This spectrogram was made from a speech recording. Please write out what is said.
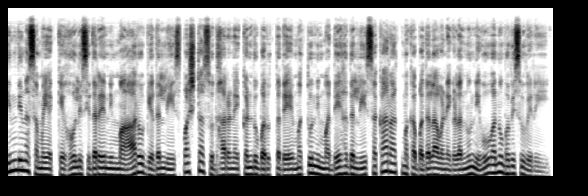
ಹಿಂದಿನ ಸಮಯಕ್ಕೆ ಹೋಲಿಸಿದರೆ ನಿಮ್ಮ ಆರೋಗ್ಯದಲ್ಲಿ ಸ್ಪಷ್ಟ ಸುಧಾರಣೆ ಕಂಡುಬರುತ್ತದೆ ಮತ್ತು ನಿಮ್ಮ ದೇಹದಲ್ಲಿ ಸಕಾರಾತ್ಮಕ ಬದಲಾವಣೆಗಳನ್ನು ನೀವು ಅನುಭವಿಸುವಿರಿ.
